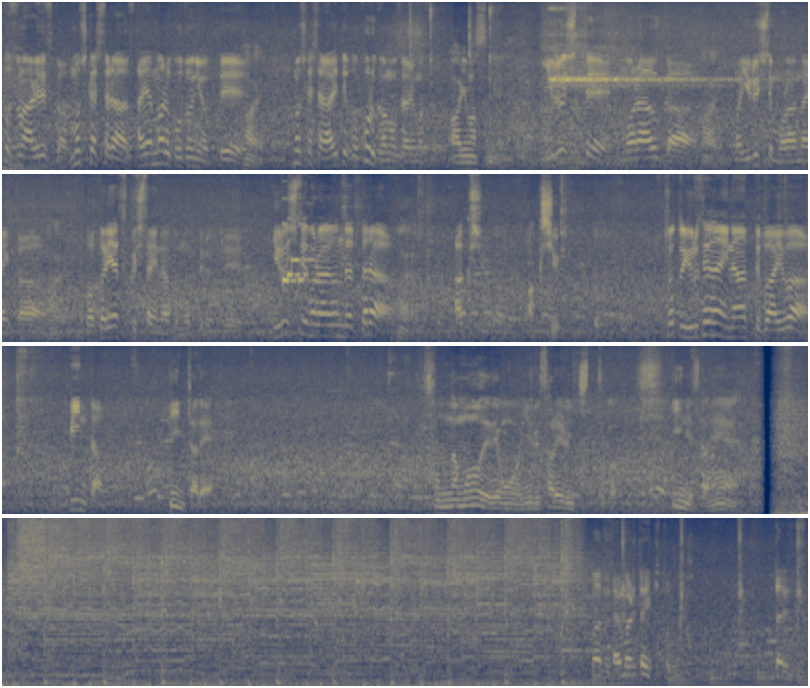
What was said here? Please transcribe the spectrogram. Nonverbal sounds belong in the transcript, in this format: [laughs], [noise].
結構そのあれですか？もしかしたら謝ることによって、はい。もしかしたら相手怒る可能性ありますか？ありますね。許してもらうか、い。まあ、許してもらわないか、は分かりやすくしたいなと思ってるんで許してもらうんだったら、は握手。い握手。ちょっと許せないなって場合はビンタ。ビンタで。そんなものででも許されるうちとかいいんですかねまず謝りたい人誰ですか？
